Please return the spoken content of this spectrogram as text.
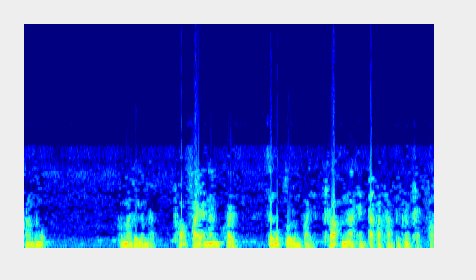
ความสงบ เข้ามาโดยลำดับ เพราะไฟอันนั้นค่อยสงบตัวลงไป เพราะอำนาจแห่งตปธรรมเป็นเครื่องแผดเผา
